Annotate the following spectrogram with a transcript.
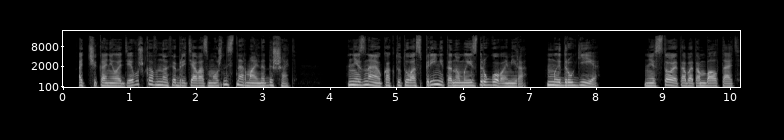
— отчеканила девушка, вновь обретя возможность нормально дышать. «Не знаю, как тут у вас принято, но мы из другого мира. Мы другие. Не стоит об этом болтать.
